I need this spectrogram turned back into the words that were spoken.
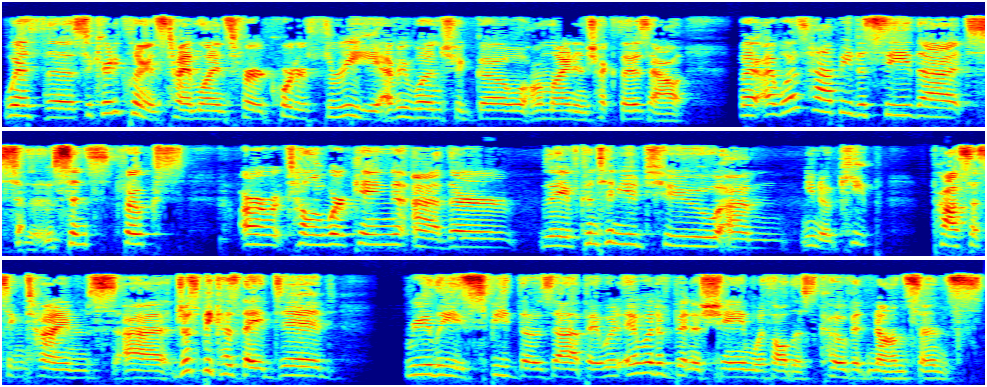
with the security clearance timelines for quarter three, everyone should go online and check those out. But I was happy to see that since folks are teleworking, uh, they're they've continued to um, you know keep processing times, uh, just because they did really speed those up, it would it would have been a shame with all this COVID nonsense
